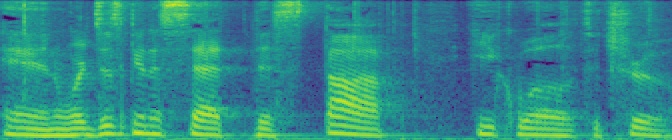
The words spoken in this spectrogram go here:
And we're just going to set this stop equal to true.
